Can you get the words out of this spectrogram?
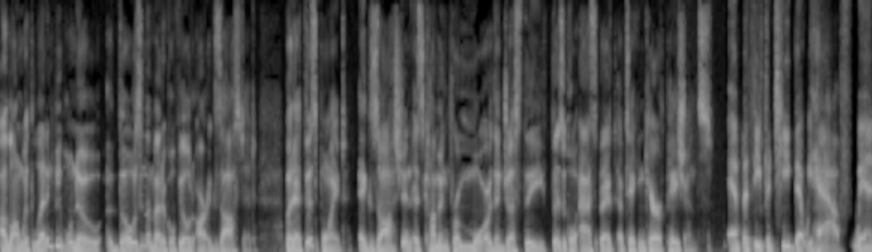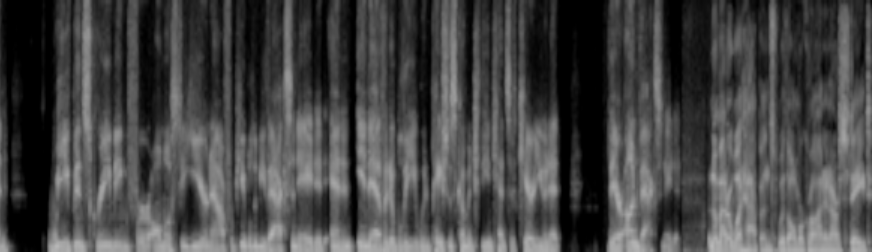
along with letting people know those in the medical field are exhausted. But at this point, exhaustion is coming from more than just the physical aspect of taking care of patients. Empathy fatigue that we have when We've been screaming for almost a year now for people to be vaccinated. And inevitably, when patients come into the intensive care unit, they're unvaccinated. No matter what happens with Omicron in our state,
